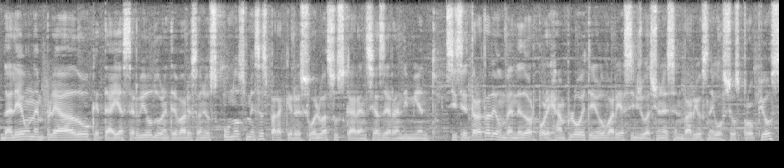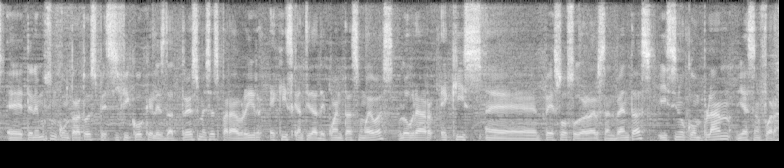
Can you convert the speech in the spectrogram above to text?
Dale a un empleado que te haya servido durante varios años unos meses para que resuelva sus carencias de rendimiento. Si se trata de un vendedor, por ejemplo, he tenido varias situaciones en varios negocios propios. Eh, tenemos un contrato específico que les da tres meses para abrir X cantidad de cuentas nuevas, lograr X eh, pesos o dólares en ventas y si no cumplan, ya están fuera.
